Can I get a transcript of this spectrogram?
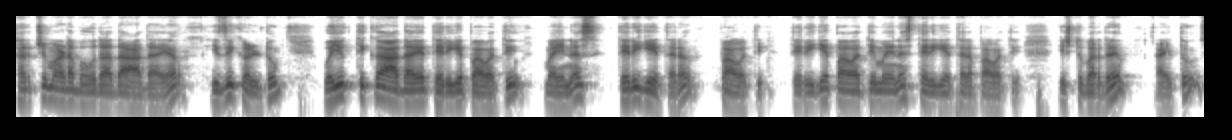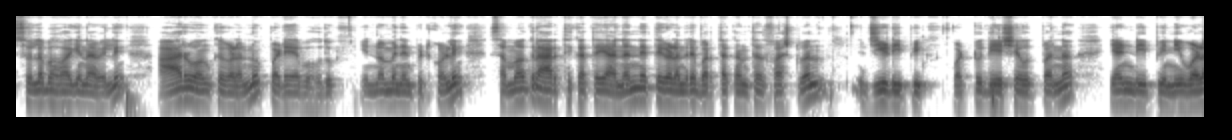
ಖರ್ಚು ಮಾಡಬಹುದಾದ ಆದಾಯ ಇಸಿಕಲ್ ಟು ವೈಯಕ್ತಿಕ ಆದಾಯ ತೆರಿಗೆ ಪಾವತಿ ಮೈನಸ್ ತೆರಿಗೆತರ ಪಾವತಿ. ತೆರಿಗೆ ಪಾವತಿ ಮೈನಸ್ ತೆರಿಗೆತರ ಪಾವತಿ. ಇಷ್ಟು ಬರೆದ್ರೆ ಆಯಿತು. ಸುಲಭವಾಗಿ ನಾವಿಲ್ಲಿ ಆರು ಅಂಕಗಳನ್ನು ಪಡೆಯಬಹುದು. ಇನ್ನೊಮ್ಮೆ ನೆನ್ಪಿಟ್ಕೊಳ್ಳಿ. ಸಮಗ್ರ ಆರ್ಥಿಕತೆಯ ಅನನ್ಯತೆಗಳಂದರೆ ಬರ್ತಕ್ಕಂಥದ್ದು first one G D P ಒಟ್ಟು ದೇಶೀಯ ಉತ್ಪನ್ನ ಎನ್ ಡಿ ಪಿ ನಿವ್ವಳ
